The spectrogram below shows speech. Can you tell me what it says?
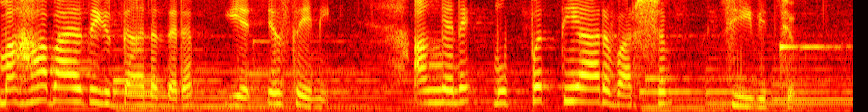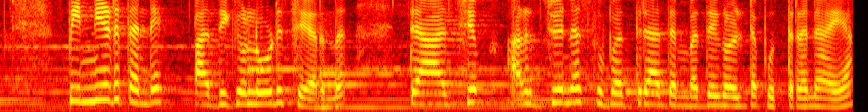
മഹാഭാരത യുദ്ധാനന്തരം യജ്ഞസേനി. അങ്ങനെ മുപ്പത്തിയാറ് വർഷം ജീവിച്ചു. പിന്നീട് തന്റെ പതികളോട് ചേർന്ന് രാജ്യം അർജുന സുഭദ്ര ദമ്പതികളുടെ പുത്രനായ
